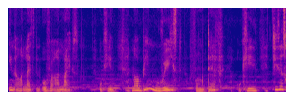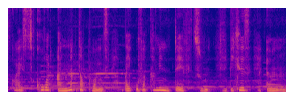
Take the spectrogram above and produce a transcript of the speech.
in our lives and over our lives. Okay, now being raised from death okay jesus christ scored another point by overcoming death too because um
